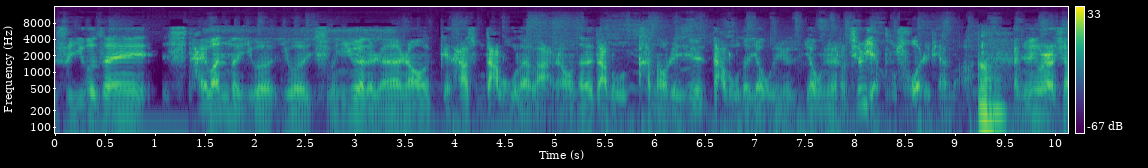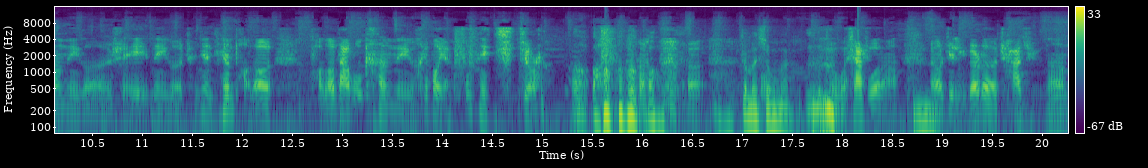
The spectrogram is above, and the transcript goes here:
是一个在台湾的一个一个喜欢音乐的人，然后给他从大陆来了，然后他在大陆看到这些大陆的摇滚乐摇滚乐手，其实也不错，这片子啊，嗯，感觉有点像那个谁，那个陈建天跑到跑到大陆看那个黑豹演出那劲儿，哦，这么凶的，我瞎说的啊。然后这里边的插曲呢，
